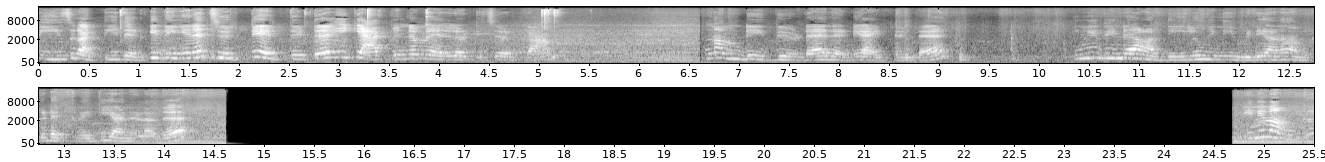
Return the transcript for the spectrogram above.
പീസ് കട്ട് ചെയ്തെടുക്കും ഇതിങ്ങനെ ചുറ്റി എടുത്തിട്ട് ഈ ക്യാപ്പിന്റെ മേലിൽ ഒട്ടിച്ചു കൊടുക്കാം നമ്മുടെ ഇത് ഇവിടെ റെഡി ആയിട്ടുണ്ട്. ഇനി ഇതിന്റെ അടിയിലും ഇനി ഇവിടെയാണ് നമുക്ക് ഡെക്കറേറ്റ് ചെയ്യാനുള്ളത്. ഇനി നമുക്ക്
